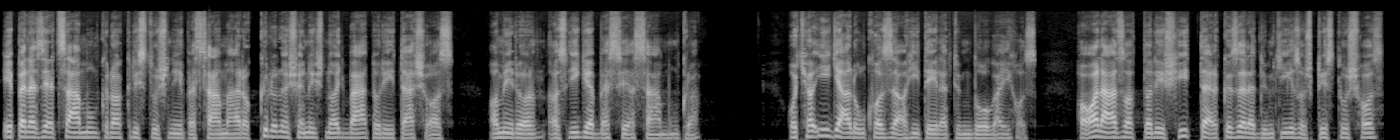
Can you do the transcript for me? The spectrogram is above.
Éppen ezért számunkra, Krisztus népe számára különösen is nagy bátorítás az, amiről az ige beszél számunkra. Hogyha így állunk hozzá a hitéletünk dolgaihoz, ha alázattal és hittel közeledünk Jézus Krisztushoz,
